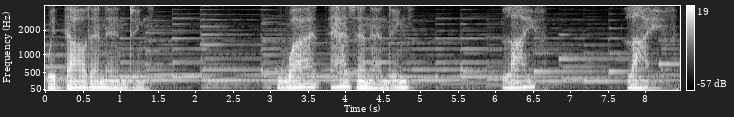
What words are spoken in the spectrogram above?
without an ending. What has an ending? Life, life.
